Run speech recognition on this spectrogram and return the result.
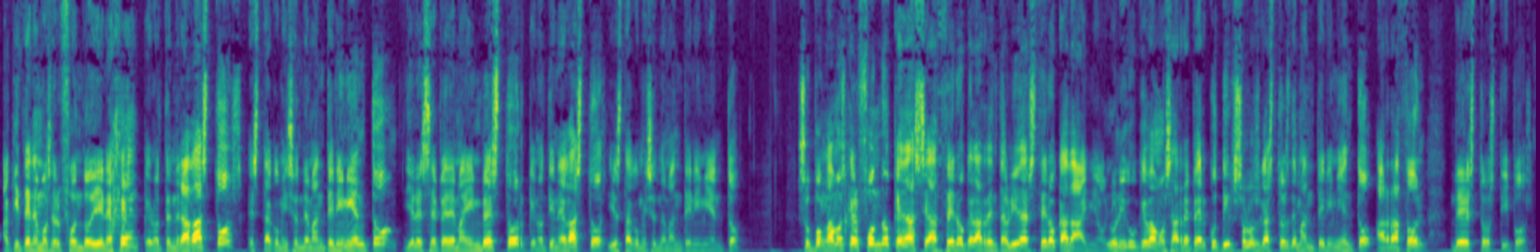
Aquí tenemos el fondo de ING, que no tendrá gastos, esta comisión de mantenimiento, y el SP de MyInvestor, que no tiene gastos, y esta comisión de mantenimiento. Supongamos que el fondo quedase a cero, que la rentabilidad es cero cada año. Lo único que vamos a repercutir son los gastos de mantenimiento a razón de estos tipos.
